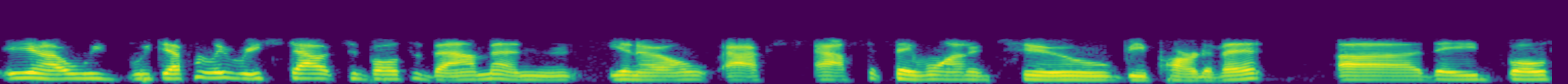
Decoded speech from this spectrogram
you know, we we definitely reached out to both of them, and you know, asked asked if they wanted to be part of it. Uh, they both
